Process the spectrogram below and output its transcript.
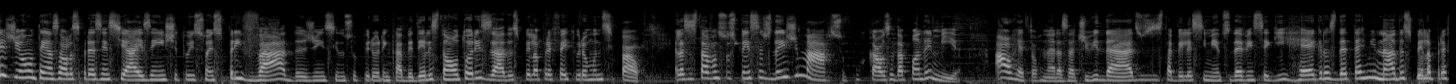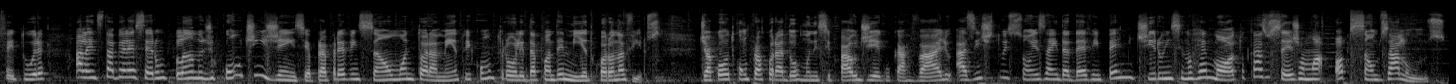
Desde ontem, as aulas presenciais em instituições privadas de ensino superior em Cabedelo estão autorizadas pela Prefeitura Municipal. Elas estavam suspensas desde março por causa da pandemia. Ao retornar às atividades, os estabelecimentos devem seguir regras determinadas pela Prefeitura, além de estabelecer um plano de contingência para prevenção, monitoramento e controle da pandemia do coronavírus. De acordo com o procurador municipal Diego Carvalho, as instituições ainda devem permitir o ensino remoto, caso seja uma opção dos alunos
